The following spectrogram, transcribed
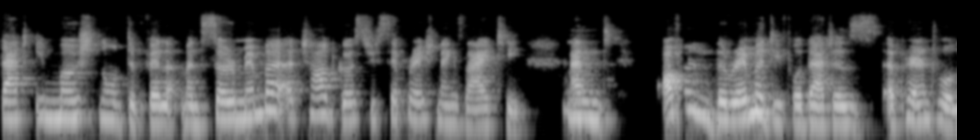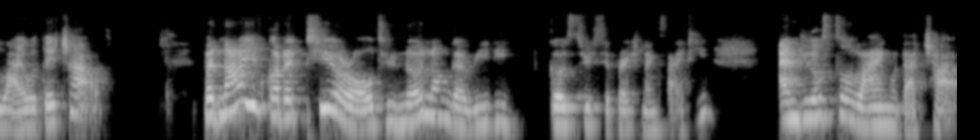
that emotional development. So remember, a child goes through separation anxiety, Mm. and often the remedy for that is a parent will lie with their child. But now you've got a two year old who no longer really goes through separation anxiety, and you're still lying with that child.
